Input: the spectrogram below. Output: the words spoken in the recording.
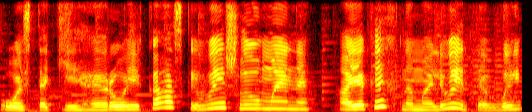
Ось такі герої казки вийшли у мене. А яких намалюєте ви?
